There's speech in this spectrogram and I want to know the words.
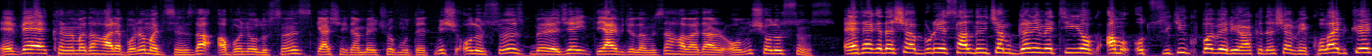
E, ve kanalıma da hala abone olmadıysanız da abone olursanız gerçekten beni çok mutlu etmiş olursunuz. Böylece diğer videolarımızdan haberdar olmuş olursunuz. Evet arkadaşlar buraya saldıracağım. Ganimeti yok ama 32 kupa veriyor arkadaşlar ve kolay bir köy.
